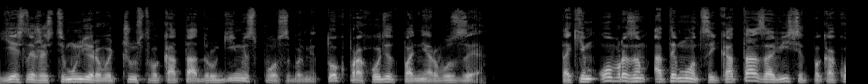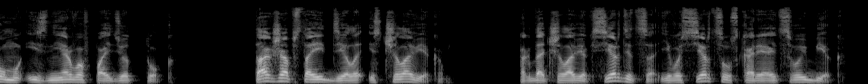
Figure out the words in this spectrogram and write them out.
Если же стимулировать чувство кота другими способами, ток проходит по нерву З. Таким образом, от эмоций кота зависит, по какому из нервов пойдет ток. Также обстоит дело и с человеком. Когда человек сердится, его сердце ускоряет свой бег.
